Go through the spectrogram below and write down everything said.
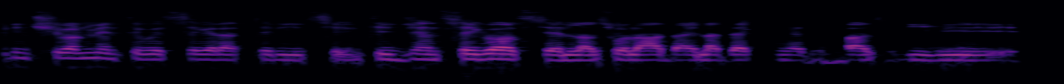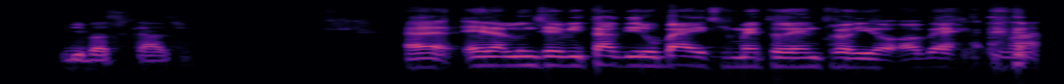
principalmente queste caratteristiche, l'intelligenza dei costi e la suolata e la tecnica di base di, di Pascasio. Eh, e la longevità di Rubei ci metto dentro io, vabbè. Ma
